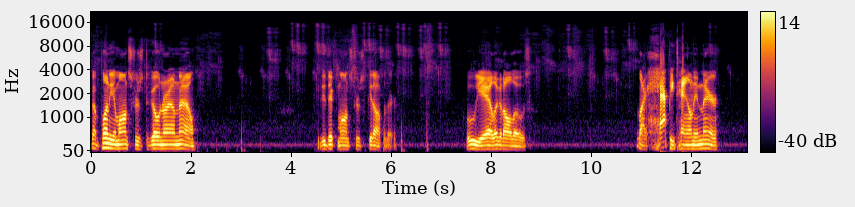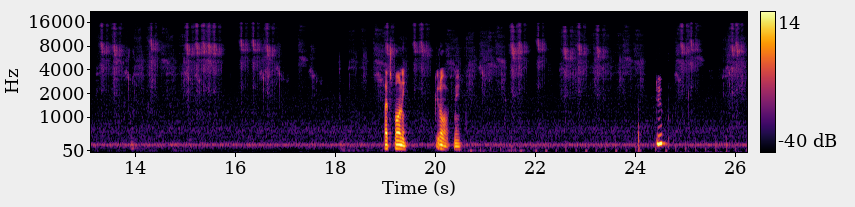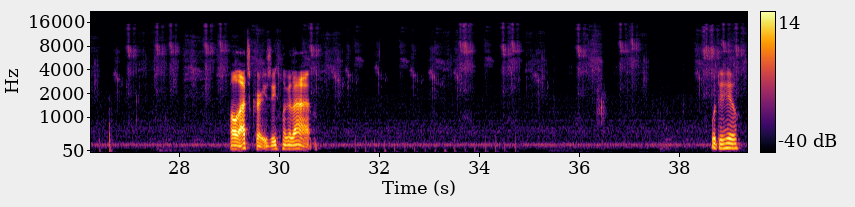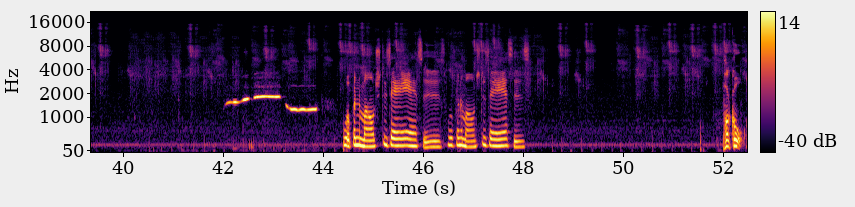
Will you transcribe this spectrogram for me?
Got plenty of monsters to go around now. You dick monsters, get off of there. Oh yeah, look at all those. Like Happy Town in there. That's funny. Get off me. Oh, that's crazy. Look at that. What the hell? Whooping the monsters' asses. Whooping the monsters' asses. Parkour.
